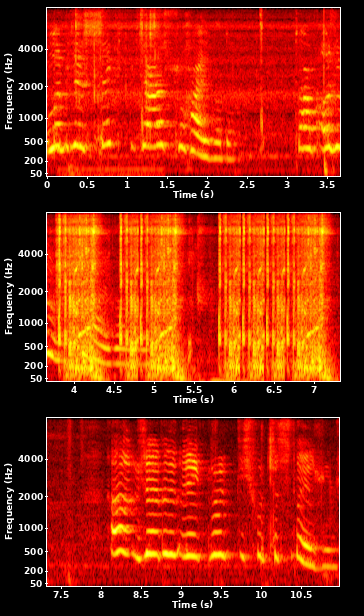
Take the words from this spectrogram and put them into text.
Bulabilirsek bir tane su hayvanı. Tamam arıyorum su hayvanı. Ha üzerinde elektronik diş fırçası da yazıyor.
